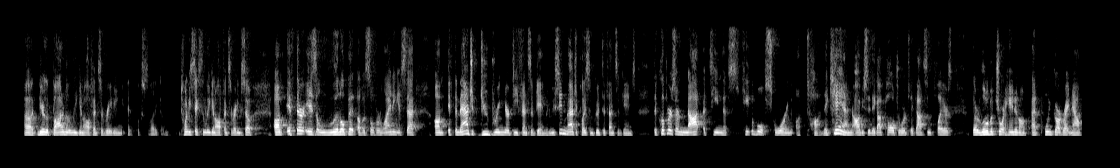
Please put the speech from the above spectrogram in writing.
uh, near the bottom of the league in offensive rating. It looks like um, 26th in the league in offensive rating. So, um, if there is a little bit of a silver lining, it's that um, if the Magic do bring their defensive game, and we've seen the Magic play some good defensive games, the Clippers are not a team that's capable of scoring a ton. They can, obviously, they got Paul George, they got some players. They're a little bit shorthanded on at point guard right now.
